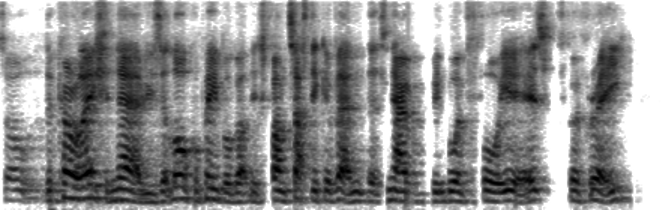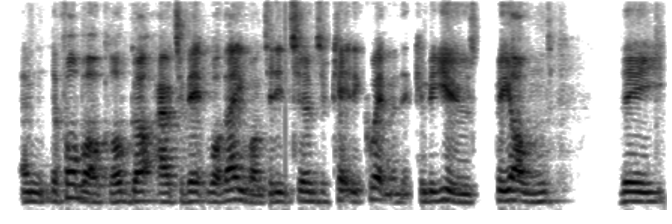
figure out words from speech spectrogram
So the correlation there is that local people got this fantastic event that's now been going for four years for free and the football club got out of it what they wanted in terms of kit and equipment that can be used beyond the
